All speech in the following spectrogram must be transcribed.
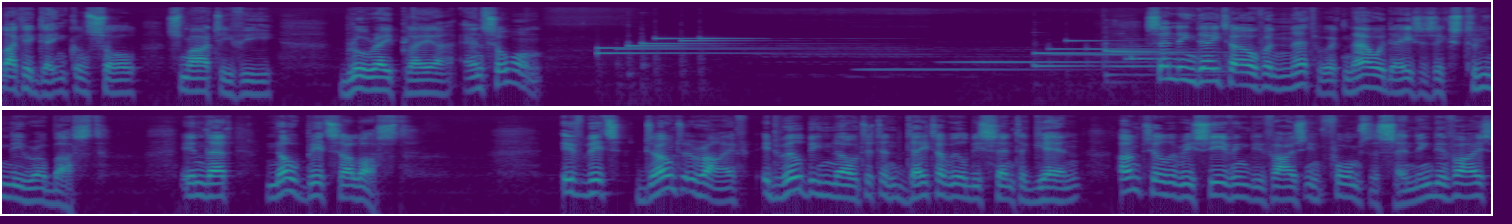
like a game console, smart TV, Blu-ray player and so on. Sending data over a network nowadays is extremely robust, in that no bits are lost. If bits don't arrive it will be noted and data will be sent again until the receiving device informs the sending device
